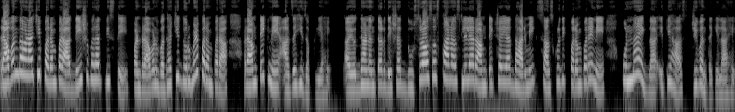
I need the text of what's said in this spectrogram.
रावण दहनाची परंपरा देशभरात दिसते पण रावण वधाची दुर्मिळ परंपरा रामटेकने आजही जपली आहे. अयोध्यानंतर देशात दुसरं असं स्थान असलेल्या रामटेकच्या या धार्मिक सांस्कृतिक परंपरेने पुन्हा एकदा इतिहास जिवंत केला आहे.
